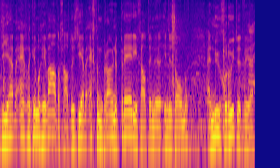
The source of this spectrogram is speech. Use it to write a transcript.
Die hebben eigenlijk helemaal geen water gehad. Dus die hebben echt een bruine prairie gehad in de, in de zomer. En nu groeit het weer.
